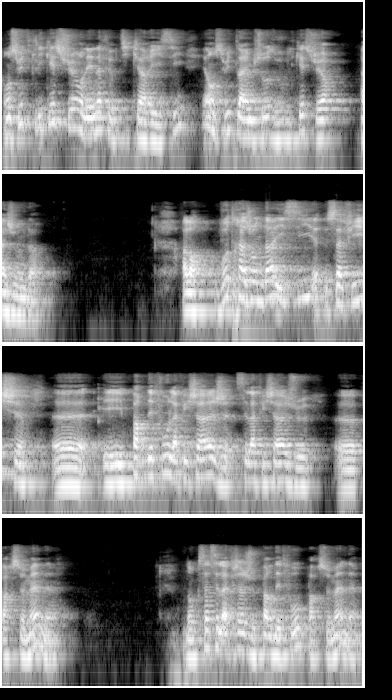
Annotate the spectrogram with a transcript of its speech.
Ensuite cliquez sur les neuf petits carrés ici, et ensuite la même chose, vous cliquez sur Agenda. Alors, votre agenda ici s'affiche euh, et par défaut, l'affichage, c'est l'affichage euh, par semaine. Donc ça, c'est l'affichage par défaut par semaine.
